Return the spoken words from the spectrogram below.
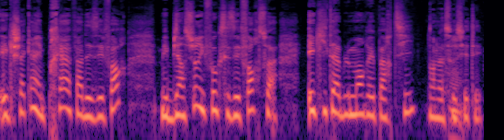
et que chacun est prêt à faire des efforts. Mais bien sûr, il faut que ces efforts soient équitablement répartis dans la société.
